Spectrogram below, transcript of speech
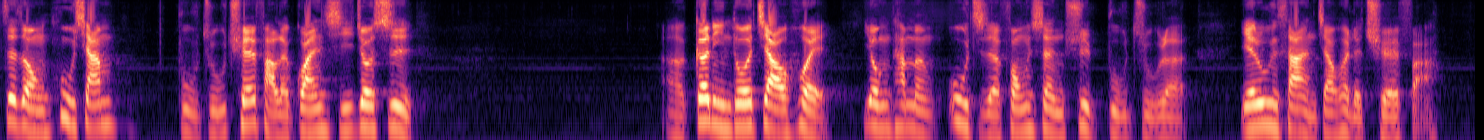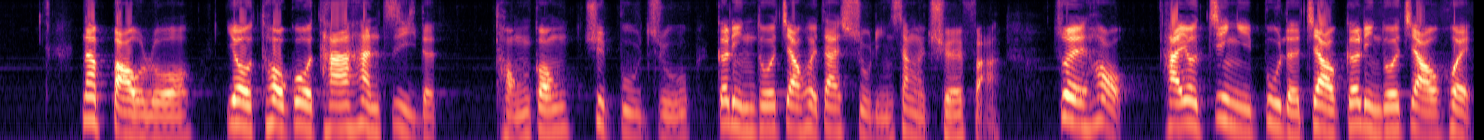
这种互相补足缺乏的关系，就是。呃，哥林多教会用他们物质的丰盛去补足了耶路撒冷教会的缺乏。那保罗又透过他和自己的同工去补足哥林多教会在属灵上的缺乏。最后，他又进一步的叫哥林多教会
